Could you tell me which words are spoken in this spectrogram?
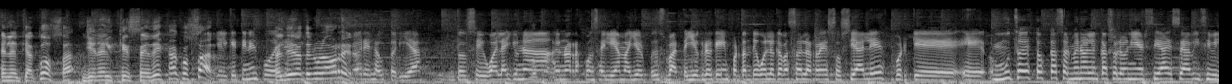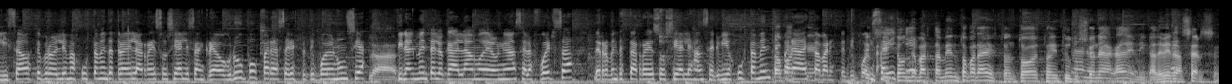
En el que acosa y en el que se deja acosar. Y el que tiene el poder Él debería tener una barrera. es la autoridad. Entonces igual hay una, una responsabilidad mayor por su parte. Yo creo que es importante igual lo que ha pasado en las redes sociales porque eh, en muchos de estos casos, al menos en el caso de la universidad, se ha visibilizado este problema justamente a través de las redes sociales. Se han creado grupos para hacer este tipo de denuncias. Claro. Finalmente lo que hablamos de la unión hacia la fuerza, de repente estas redes sociales han servido justamente Capaz para destapar este tipo de Existe cosas. un departamento para esto en todas estas instituciones Claro. Académica, debería hacerse.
